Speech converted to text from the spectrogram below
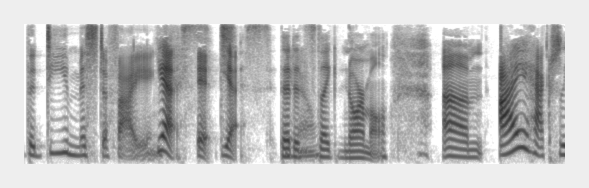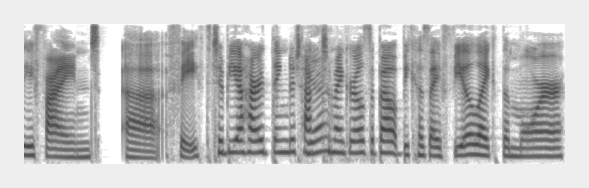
the demystifying Yes. it, Yes. That it's know? like normal. Um, I actually find uh faith to be a hard thing to talk Yeah. to my girls about because I feel like the more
